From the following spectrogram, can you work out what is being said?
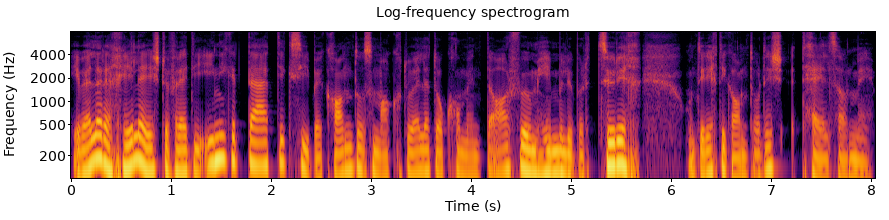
in welcher Kille ist der Freddy Iniger tätig gewesen, bekannt aus dem aktuellen Dokumentarfilm Himmel über Zürich. Und die richtige Antwort ist die Heilsarmee.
